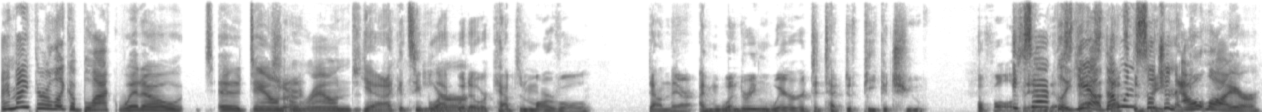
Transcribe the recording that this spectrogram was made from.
I might throw like a Black Widow uh, down sure. around. Yeah, I could see Black your... Widow or Captain Marvel down there. I'm wondering where Detective Pikachu falls. Exactly. Yeah, that one's such an like, outlier.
